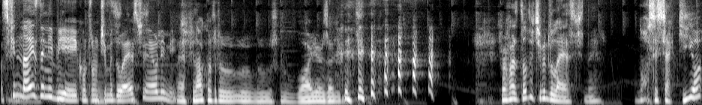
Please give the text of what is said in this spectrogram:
as finais da NBA contra um time do oeste é o limite. é, final contra o, o- o Warriors é o limite. Vai fazer todo o time do leste, né? Nossa, esse aqui, ó,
